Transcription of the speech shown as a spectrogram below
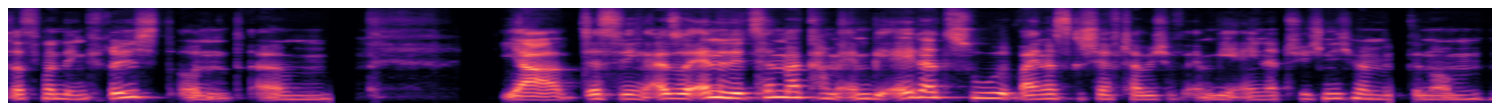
dass man den kriegt. Und ähm, ja, deswegen, also Ende Dezember kam MBA dazu. Weihnachtsgeschäft habe ich auf MBA natürlich nicht mehr mitgenommen.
